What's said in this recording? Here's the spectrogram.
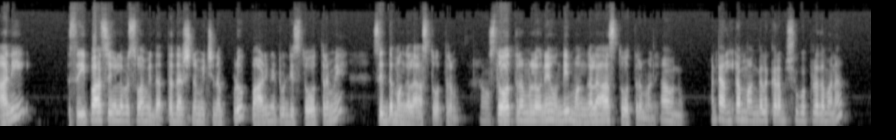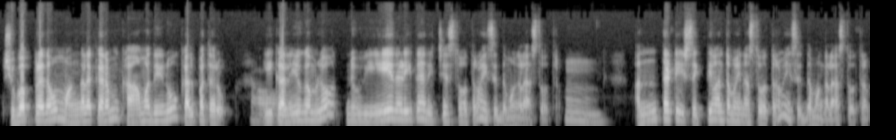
అని శ్రీపాద శ్రీవల్లభ స్వామి దత్త దర్శనం ఇచ్చినప్పుడు పాడినటువంటి స్తోత్రమే సిద్ధమంగళ స్తోత్రం. స్తోత్రంలోనే ఉంది మంగళా స్తోత్రం అని. అవును. అంటే అంత మంగళకరం శుభప్రదమనా? శుభప్రదం మంగళకరం కామధేను కల్పతరు. ఈ. కలియుగంలో నువ్వు ఏది అడిగితే అది ఇచ్చే స్తోత్రం ఈ సిద్ధమంగళ స్తోత్రం. అంతటి శక్తివంతమైన స్తోత్రం ఈ సిద్ధమంగళ స్తోత్రం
